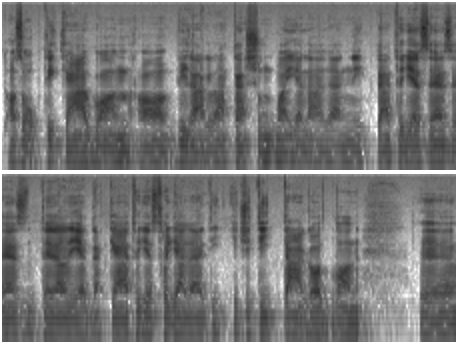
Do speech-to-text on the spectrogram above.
az optikában, a világlátásunkban jelen lenni. Tehát, hogy ez, ez, ez érdekelt, hogy ezt hogyan lehet így kicsit így tágadban ö,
